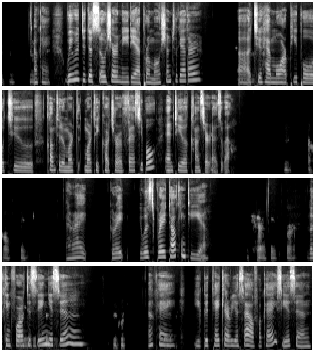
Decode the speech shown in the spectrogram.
mhm, Mm. Okay. We will do the social media promotion together. Uh, to have more people to come to the multi- multicultural festival and to your concert as well. Oh, thank you. All right, great. It was great talking to you. Yeah, thank you for. Looking forward to seeing you soon. Okay, you could take care of yourself. Okay, see you soon.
